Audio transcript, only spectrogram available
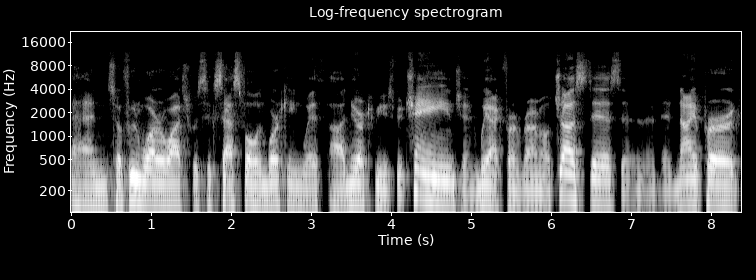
And so Food and Water Watch was successful in working with uh, New York Communities for Change and We Act for Environmental Justice and, and, and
